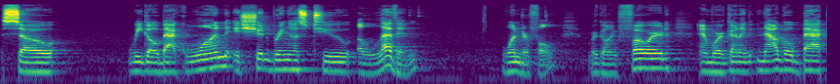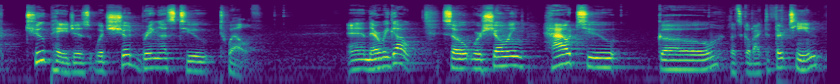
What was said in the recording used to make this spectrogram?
So we go back one, it should bring us to 11. Wonderful. We're going forward, and we're going to now go back two pages, which should bring us to 12. And there we go. So we're showing how to go, let's go back to 13.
